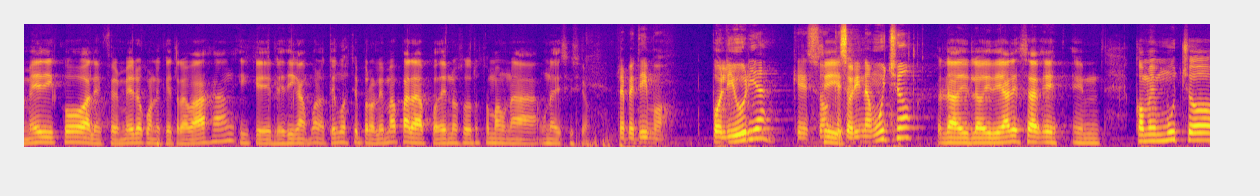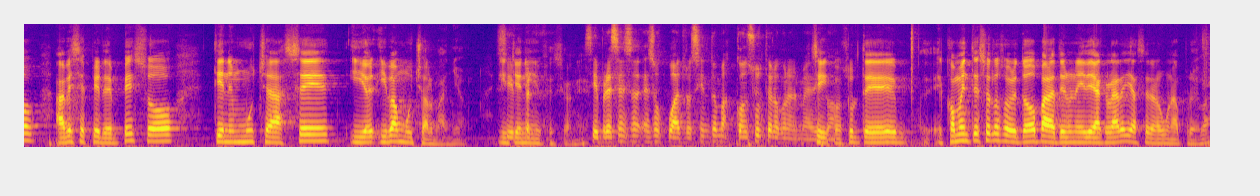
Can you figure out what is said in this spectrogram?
médico, al enfermero con el que trabajan y que les digan, bueno, tengo este problema para poder nosotros tomar una, decisión. Repetimos, poliuria, que, son, que se orina mucho. Lo, ideal es, em, comen mucho, a veces pierden peso, tienen mucha sed y, y van mucho al baño y tienen infecciones. Si presentan esos cuatro síntomas, consúltelo con el médico. Sí, consulte, eh, comente solo sobre todo para tener una idea clara y hacer alguna prueba.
